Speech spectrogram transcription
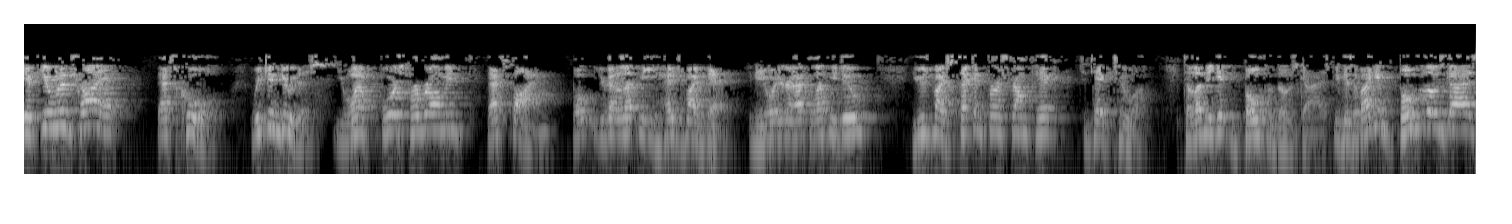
If you want to try it, that's cool. we can do this. You want to force Herbert on me? That's fine. But you got to let me hedge my bet. And you know what you're going to have to let me do? Use my second first round pick to take Tua. To let me get both of those guys. Because if I get both of those guys,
